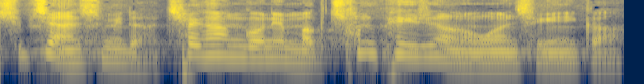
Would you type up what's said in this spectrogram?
쉽지 않습니다. 책 한 권이 막 천 페이지나 넘어간 책이니까.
